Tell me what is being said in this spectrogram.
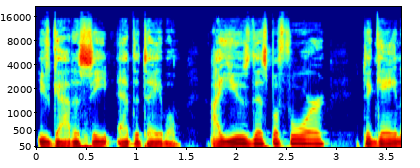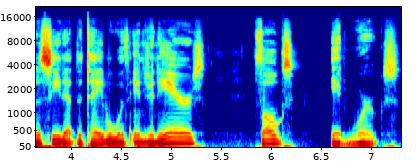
you've got a seat at the table. I used this before to gain a seat at the table with engineers. Folks, it works.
